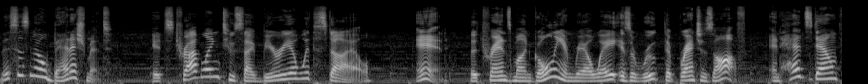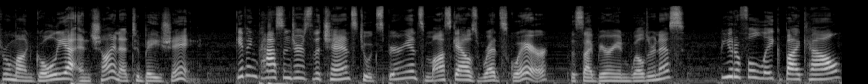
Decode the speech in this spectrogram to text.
This is no banishment, it's traveling to Siberia with style. And the Trans Mongolian Railway is a route that branches off and heads down through Mongolia and China to Beijing, giving passengers the chance to experience Moscow's Red Square, the Siberian wilderness, beautiful Lake Baikal,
